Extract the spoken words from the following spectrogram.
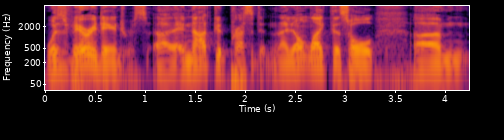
was very dangerous uh, and not good precedent. And I don't like this whole um,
